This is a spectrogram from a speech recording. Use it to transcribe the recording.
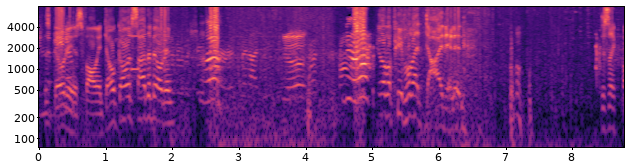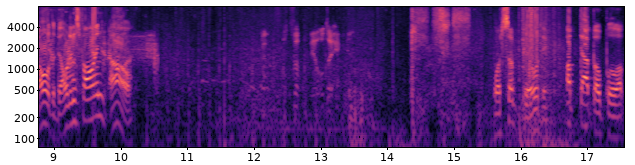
in This building is falling. Don't go inside the building. Ah. gunner has been identified. Yeah. West of your pod. Yeah. Look at all the people that died in it. Just like, oh, the building's falling? Oh. What's a building. What's a building? Up, that boat blew up.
